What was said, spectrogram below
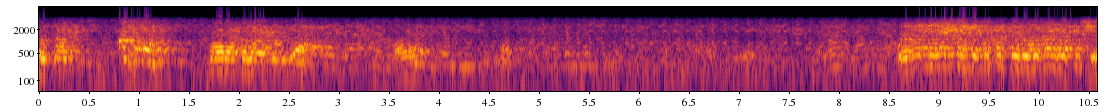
اسكت. بارك الله فيك يا. ومن ذلك يتفكر بخارة الشيء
